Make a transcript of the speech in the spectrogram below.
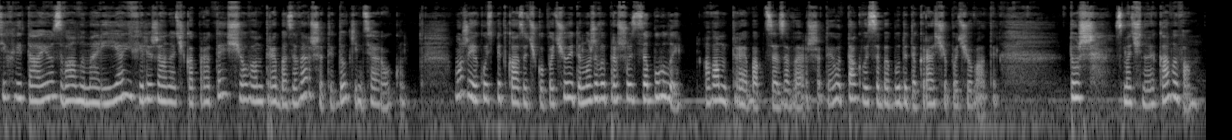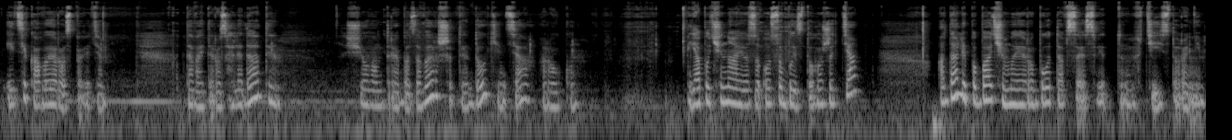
Всіх вітаю! З вами Марія і філіжаночка про те, що вам треба завершити до кінця року. Може, якусь підказочку почуєте, може, ви про щось забули, а вам треба б це завершити. От так ви себе будете краще почувати. Тож, смачної кави вам і цікавої розповіді. Давайте розглядати, що вам треба завершити до кінця року. Я починаю з особистого життя, а далі побачимо і робота Всесвіт в тій стороні.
